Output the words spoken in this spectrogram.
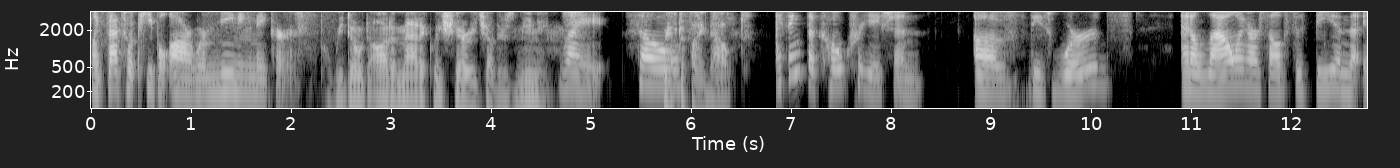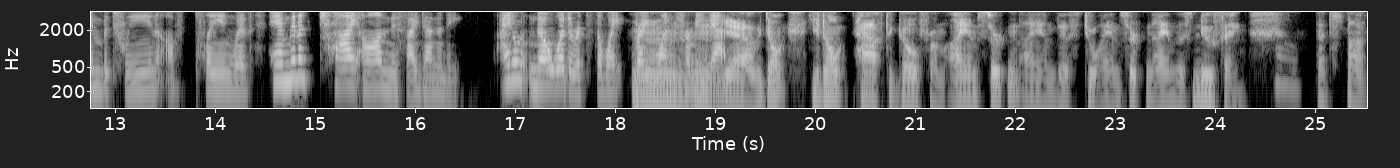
Like that's what people are. We're meaning makers. But we don't automatically share each other's meanings. Right. So We have to find out. I think the co creation of these words and allowing ourselves to be in the in between of playing with, hey, I'm going to try on this identity. I don't know whether it's the right, right one for me Mhm. yet. Yeah, we don't. You don't have to go from "I am certain I am this" to "I am certain I am this new thing." No. That's not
